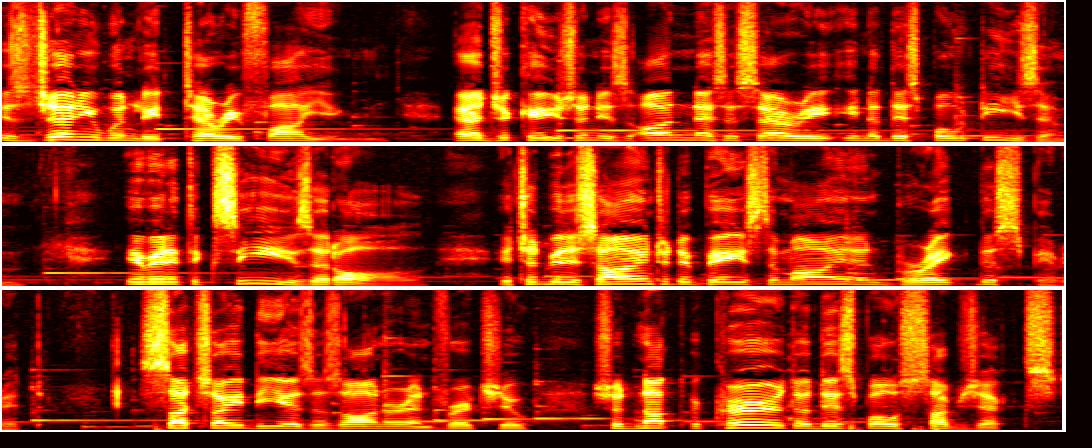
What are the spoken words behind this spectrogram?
is genuinely terrifying. Education is unnecessary in a despotism, if it exceeds at all. It should be designed to debase the mind and break the spirit. Such ideas as honor and virtue should not occur to despot's subjects,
